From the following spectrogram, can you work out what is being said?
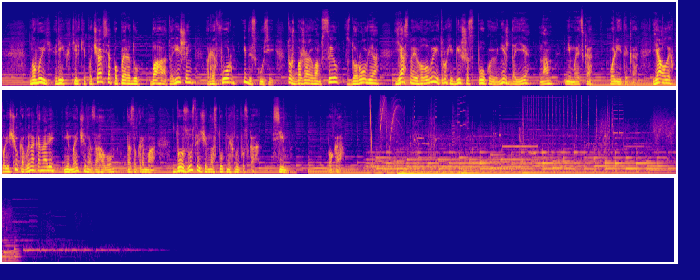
Новий рік тільки почався. Попереду багато рішень, реформ і дискусій. Тож бажаю вам сил, здоров'я, ясної голови і трохи більше спокою, ніж дає нам німецька політика. Я Олег Поліщук, а ви на каналі Німеччина загалом та зокрема. До зустрічі в наступних випусках. Всім пока.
